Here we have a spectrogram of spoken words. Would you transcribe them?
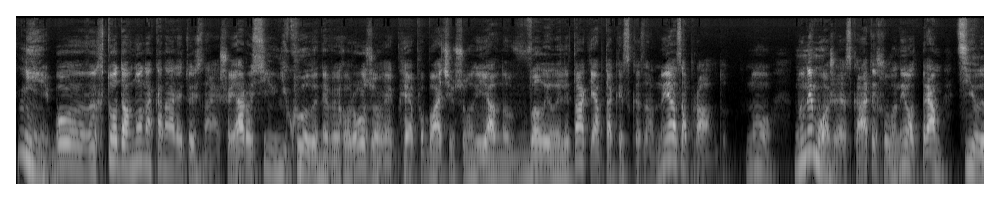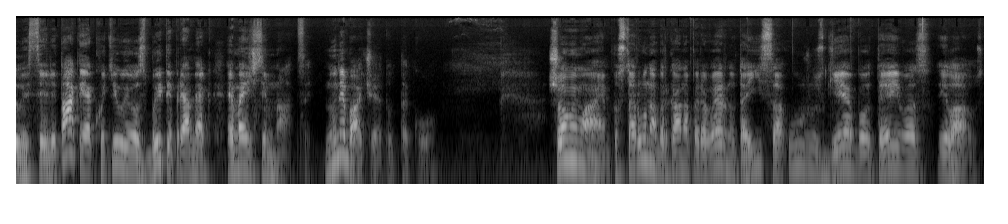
Ні, бо хто давно на каналі, той знає, що я Росію ніколи не вигорожував. Якби я побачив, що вони явно ввалили літак, я б так і сказав. Ну я за правду. Ну, ну не можу я сказати, що вони от прям цілились цей літак, як хотіли його збити, прям як MH17. Ну не бачу я тут такого. Що ми маємо? Постаруна, Беркана перевернута, Іса, Урус, Гебо, Тейвас і Лагус.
